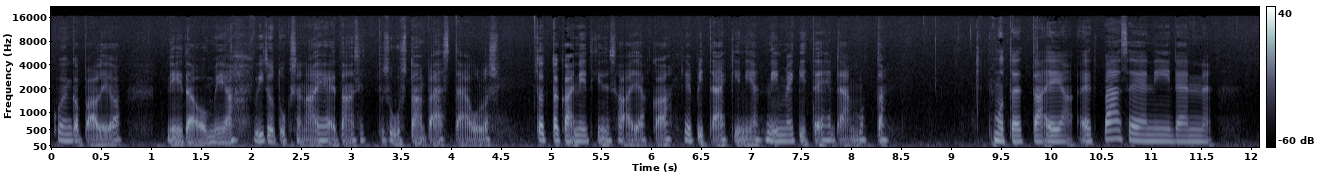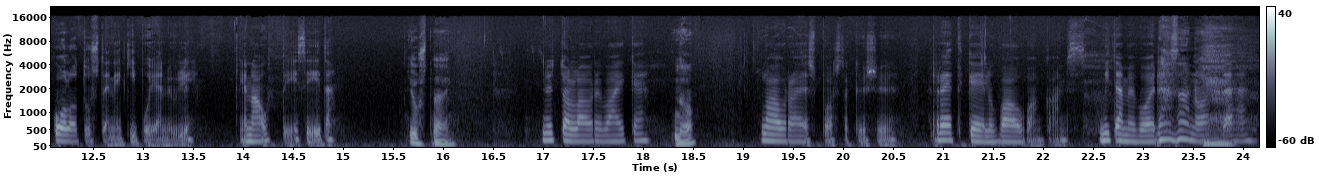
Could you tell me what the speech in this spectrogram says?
kuinka paljon niitä omia vitutuksen aiheitaan sitten suustaan päästään ulos totta kai niitäkin saa jakaa ja pitääkin ja niin mekin tehdään, mutta, mutta että, ei, että pääsee niiden olotusten ja kipujen yli ja nauttii siitä. Just näin. Nyt on Lauri vaikea. No? Laura Espoosta kysyy. Retkeily vauvan kanssa. Mitä me voidaan sanoa tähän?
